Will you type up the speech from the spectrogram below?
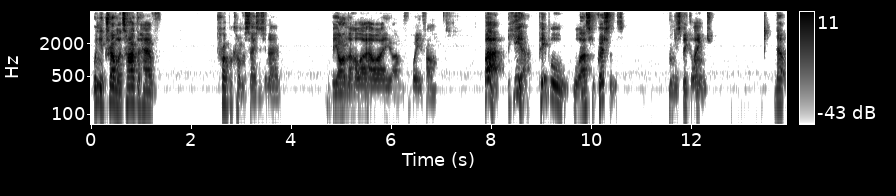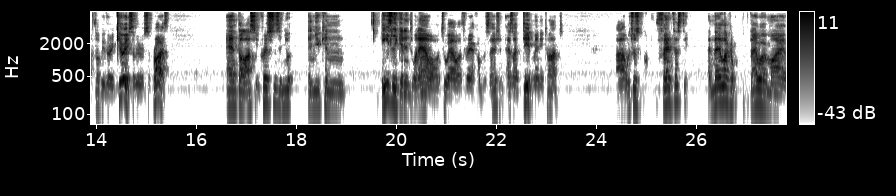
when you travel, it's hard to have proper conversations, you know, beyond the hello, how are you, um, where you from. But here, people will ask you questions when you speak the language. Now, they'll be very curious, they'll be very surprised. And they'll ask you questions and you and you can easily get into an hour or two hour, three hour conversation, as I did many times, uh, which was fantastic. And they're like a, they were my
